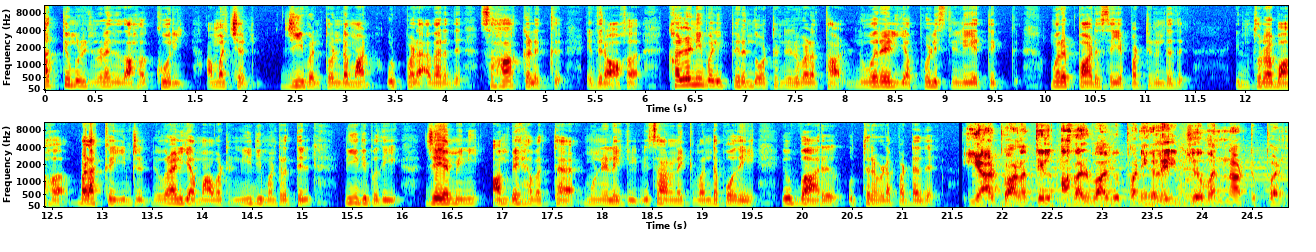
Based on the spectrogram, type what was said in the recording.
அத்துமுறை நுழைந்ததாக கூறி அமைச்சர் ஜீவன் தொண்டமான் உட்பட அவரது சகாக்களுக்கு எதிராக கழனிவழி பெருந்தோட்ட நிறுவனத்தால் நுவரேலியா போலீஸ் நிலையத்திற்கு முறைப்பாடு செய்யப்பட்டிருந்தது. இது தொடர்பாக வழக்கு இன்று நுவரேலியா மாவட்ட நீதிமன்றத்தில் நீதிபதி ஜெயமினி அம்பேகவத்த முன்னிலையில் விசாரணைக்கு வந்தபோதே இவ்வாறு உத்தரவிடப்பட்டது. யாழ்ப்பாணத்தில் அகழ்வாய்வு பணிகளில் ஜெர்மன் நாட்டு பெண்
